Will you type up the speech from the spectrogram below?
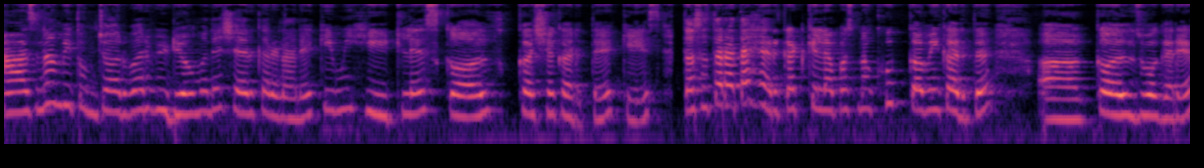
आज ना मी तुमच्याबरोबर व्हिडिओमध्ये शेअर करणार आहे की मी हीटलेस कर्ल्स कसे करते केस तसं तर आता हेअरकट केल्यापासून खूप कमी करते कर्ल्स वगैरे.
